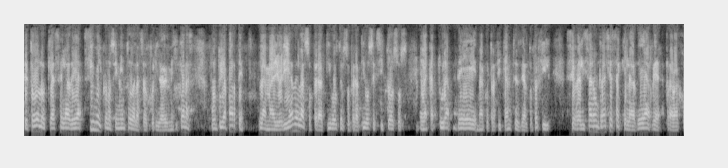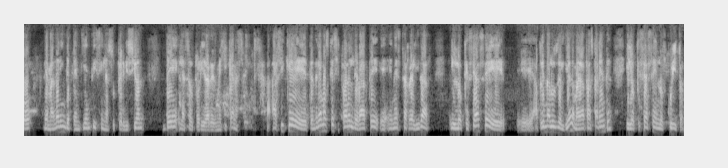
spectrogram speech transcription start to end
de todo lo que hace la DEA sin el conocimiento de las autoridades mexicanas. Punto y aparte, la mayoría de los operativos, de los operativos exitosos en la captura de narcotraficantes de alto perfil, se realizaron gracias a que la DEA trabajó de manera independiente y sin la supervisión de las autoridades mexicanas. Así que tendríamos que situar el debate eh, en esta realidad. Lo que se hace eh, a plena luz del día, de manera transparente, y lo que se hace en lo oscurito.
